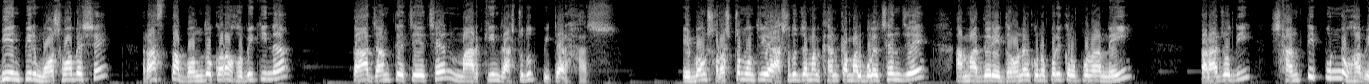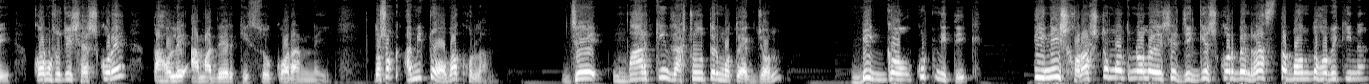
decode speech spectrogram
বিএনপির মহাসমাবেশে রাস্তা বন্ধ করা হবে কিনা তা জানতে চেয়েছেন মার্কিন রাষ্ট্রদূত পিটার হাস। এবং স্বরাষ্ট্রমন্ত্রী আসাদুজ্জামান খান কামাল বলেছেন যে, আমাদের এই ধরনের কোনো পরিকল্পনা নেই তারা যদি শান্তিপূর্ণভাবে কর্মসূচি শেষ করে, তাহলে আমাদের কিছু করার নেই। দর্শক, আমি একটু অবাক হলাম যে মার্কিন রাষ্ট্রদূতের মতো একজন বিজ্ঞ কূটনীতিক, তিনি স্বরাষ্ট্র মন্ত্রণালয়ে এসে জিজ্ঞেস করবেন, রাস্তা বন্ধ হবে কিনা?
